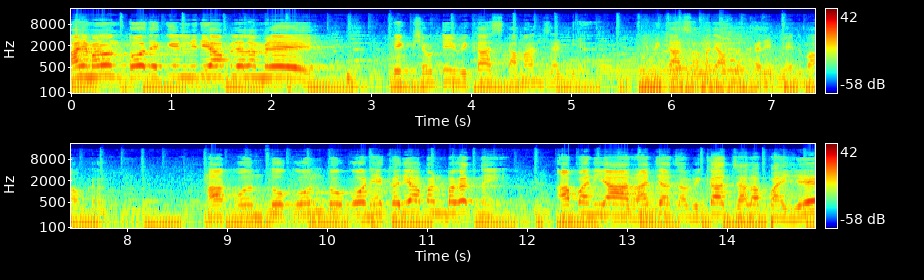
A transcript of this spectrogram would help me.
आणि म्हणून तो देखील निधी आपल्याला मिळेल. एक शेवटी विकास कामांसाठी आहे. विकासामध्ये आपण कधी भेदभाव करत हा कोण तो कोण तो कोण हे कधी आपण बघत नाही. आपण या राज्याचा विकास झाला पाहिजे.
